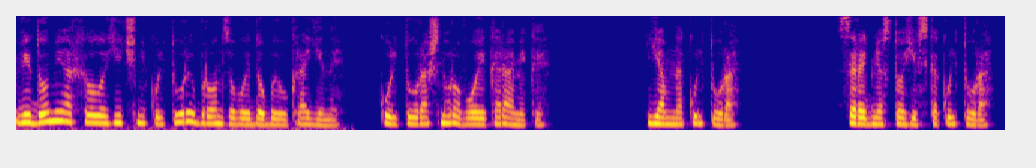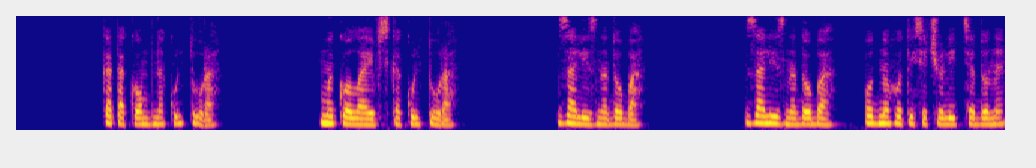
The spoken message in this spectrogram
Відомі археологічні культури бронзової доби України. Культура шнурової кераміки. Ямна культура. Середньостогівська культура. Катакомбна культура. Миколаївська культура. Залізна доба. Залізна доба одного тисячоліття до не,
